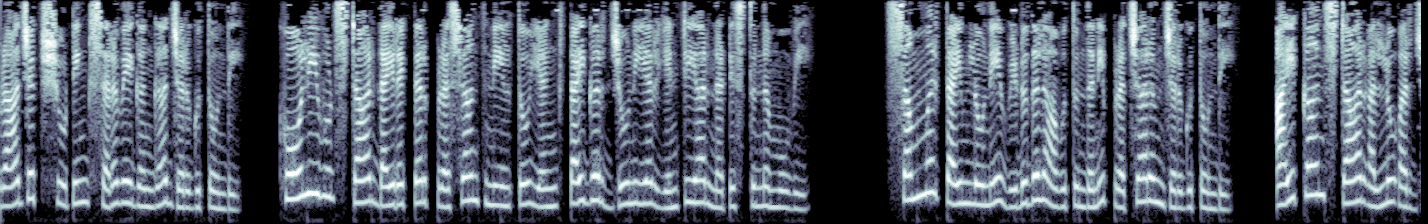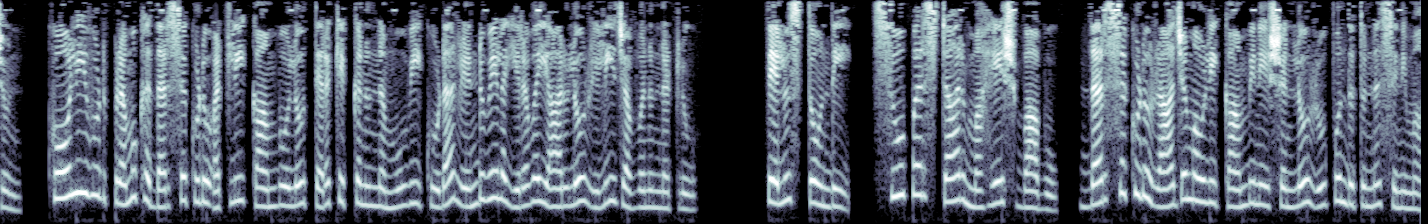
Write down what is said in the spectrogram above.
ప్రాజెక్ట్ షూటింగ్ శరవేగంగా జరుగుతోంది. కోలీవుడ్ స్టార్ డైరెక్టర్ ప్రశాంత్ నీల్తో యంగ్ టైగర్ జూనియర్ ఎన్టీఆర్ నటిస్తున్న మూవీ సమ్మర్ టైంలోనే విడుదల అవుతుందని ప్రచారం జరుగుతోంది. Icon star Allu Arjun Kollywood ప్రముఖ దర్శకుడు అట్లీ కాంబోలో తెరకెక్కనున్న మూవీ కూడా రెండు వేల ఇరవై ఆరులో రిలీజ్ అవ్వనున్నట్లు తెలుస్తోంది. సూపర్ స్టార్ మహేష్ బాబు దర్శకుడు రాజమౌళి కాంబినేషన్లో రూపొందుతున్న సినిమా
